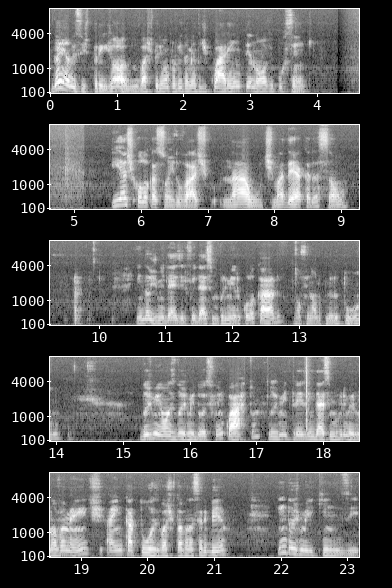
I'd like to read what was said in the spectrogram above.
Ganhando esses três jogos, o Vasco teria um aproveitamento de 49%. E as colocações do Vasco na última década são em 2010 ele foi 11º colocado, ao final do primeiro turno. 2011 e 2012 foi em quarto. 2013 em 11º novamente. Aí em 14 o Vasco estava na Série B. Em 2015,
